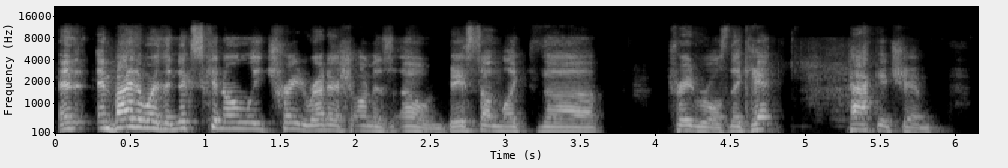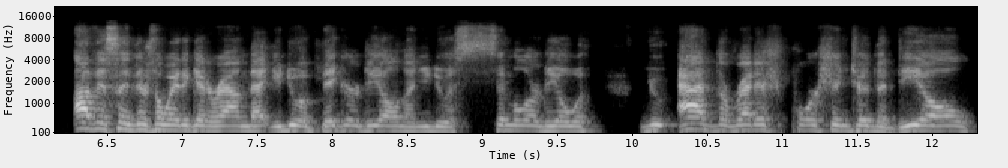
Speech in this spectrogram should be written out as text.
And and by the way, the Knicks can only trade Reddish on his own based on like the trade rules. They can't package him. Obviously, there's a way to get around that. You do a bigger deal and then you do a similar deal with you add the Reddish portion to the deal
